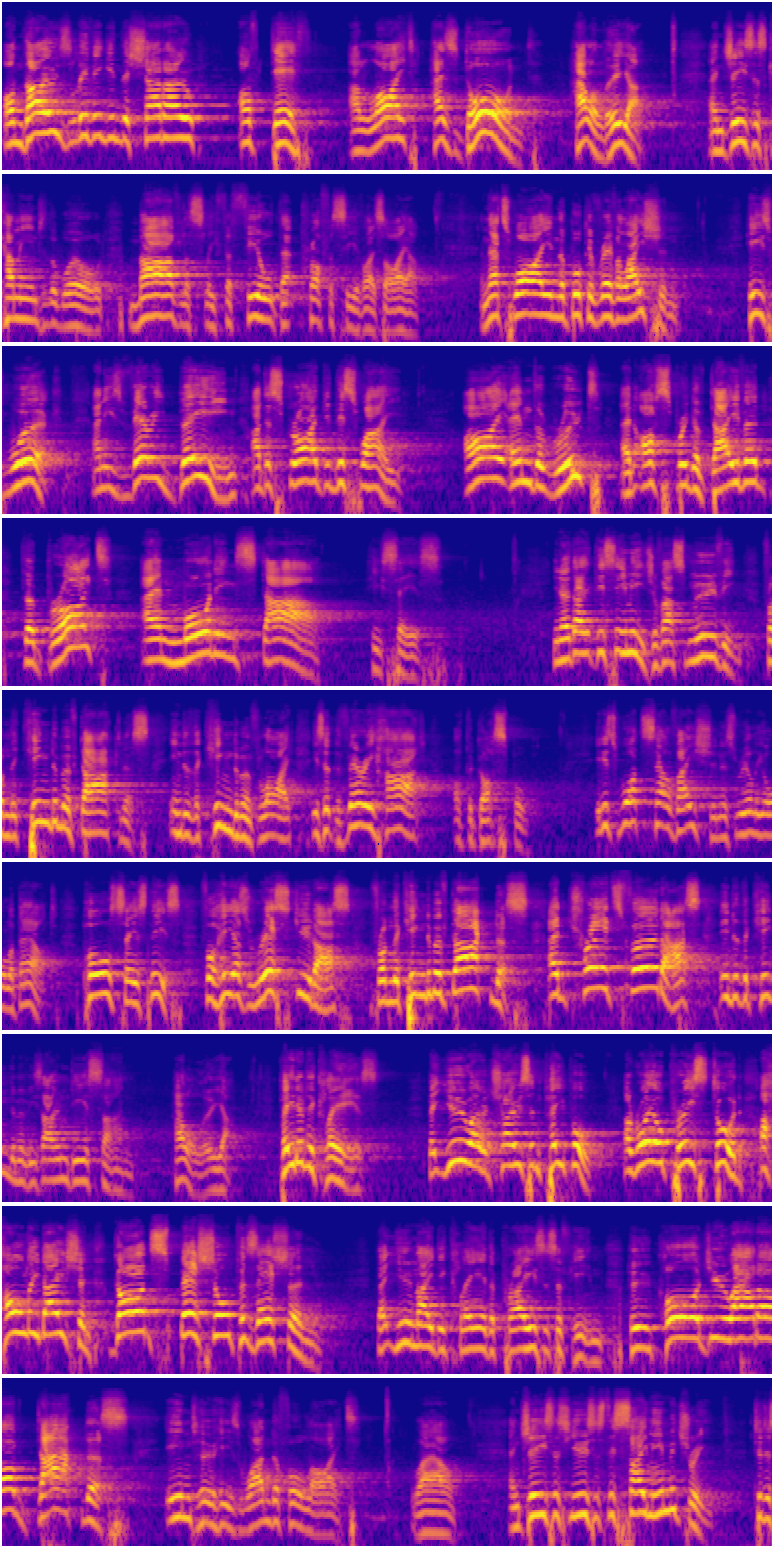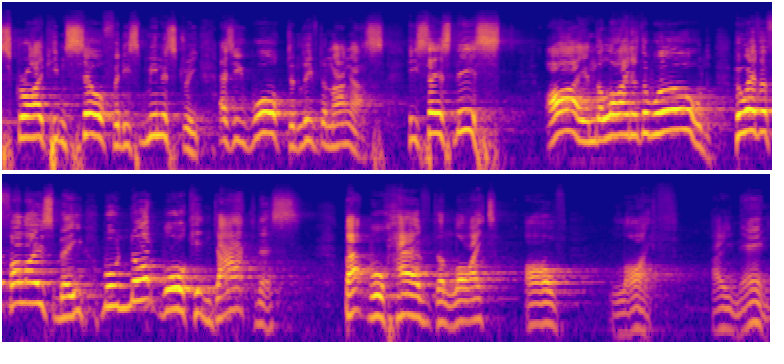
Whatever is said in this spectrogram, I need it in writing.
On those living in the shadow of death, a light has dawned. Hallelujah. And Jesus coming into the world marvelously fulfilled that prophecy of Isaiah. And that's why in the book of Revelation, his work and his very being are described in this way I am the root and offspring of David, the bright and morning star, he says. You know, that, this image of us moving from the kingdom of darkness into the kingdom of light is at the very heart of the gospel. It is what salvation is really all about. Paul says this For he has rescued us from the kingdom of darkness and transferred us into the kingdom of his own dear Son. Hallelujah. Peter declares, But you are a chosen people, a royal priesthood, a holy nation, God's special possession, that you may declare the praises of him who called you out of darkness into his wonderful light. Wow. And Jesus uses this same imagery to describe himself and his ministry as he walked and lived among us. He says this I am the light of the world. Whoever follows me will not walk in darkness, but will have the light of life. Amen.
